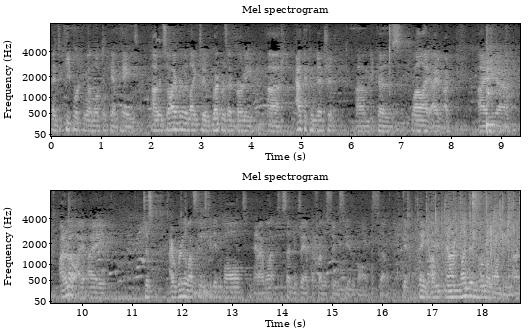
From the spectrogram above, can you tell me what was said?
and to keep working on local campaigns. Um, and so I really like to represent Bernie uh, at the convention um, because while I, I, I, I, uh, I don't know, I, I just I really want students to get involved, and I want to set an example for other students to get involved. So, yeah, thank you. I'm, and I'm London Homer Wambeam. I'm,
